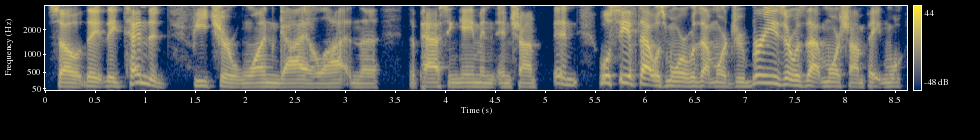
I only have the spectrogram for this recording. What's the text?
So they, they tend to feature one guy a lot in the, the passing game. And, and Sean, and we'll see if that was more, was that more Drew Brees or was that more Sean Payton? We'll,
